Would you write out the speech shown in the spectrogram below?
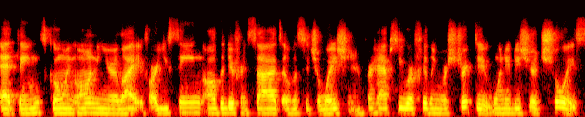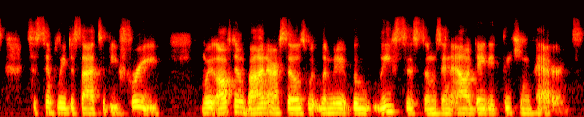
at things going on in your life. Are you seeing all the different sides of a situation? Perhaps you are feeling restricted when it is your choice to simply decide to be free. We often bind ourselves with limited belief systems and outdated thinking patterns.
